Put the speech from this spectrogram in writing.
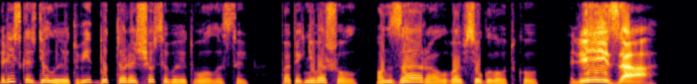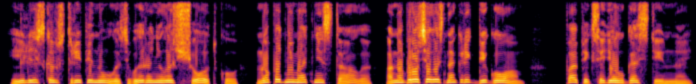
Лиска сделает вид, будто расчесывает волосы. Папик не вошел. Он заорал во всю глотку. «Лиза!» И Лиска встрепенулась, выронила щетку, но поднимать не стала. Она бросилась на крик бегом. Папик сидел в гостиной.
